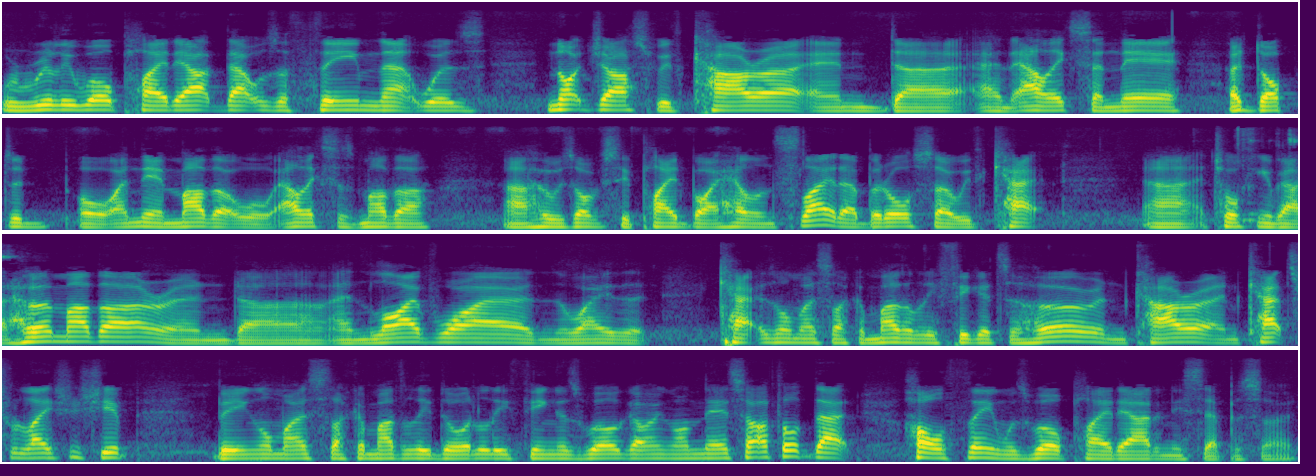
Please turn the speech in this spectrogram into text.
were really well played out. That was a theme that was not just with Kara and uh, and Alex and their adopted or and their mother or Alex's mother, uh, who was obviously played by Helen Slater, but also with Cat uh, talking about her mother and uh, and Livewire and the way that Cat is almost like a motherly figure to her, and Kara and Cat's relationship being almost like a motherly daughterly thing as well going on there. So I thought that whole theme was well played out in this episode.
